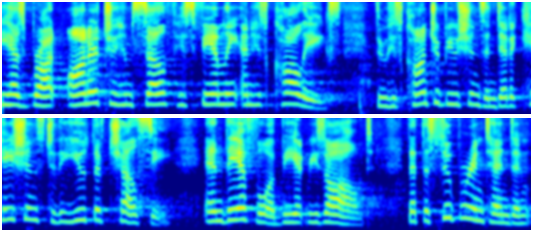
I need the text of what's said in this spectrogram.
he has brought honor to himself, his family, and his colleagues through his contributions and dedications to the youth of Chelsea, and therefore be it resolved that the superintendent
